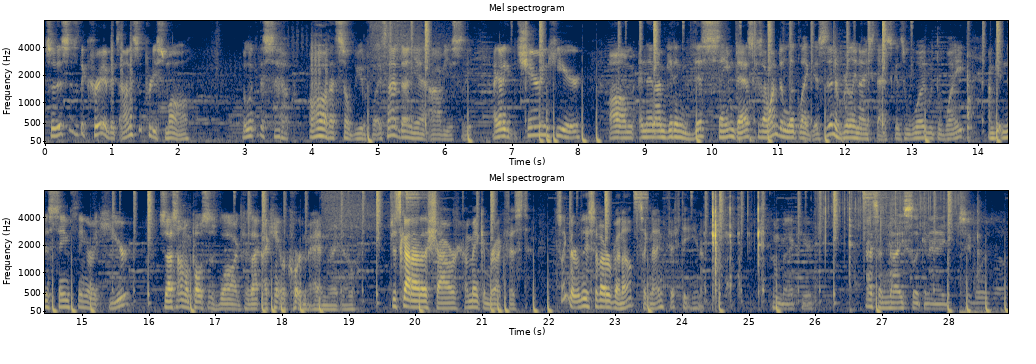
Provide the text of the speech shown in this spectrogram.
So this is the crib. It's honestly pretty small. But look at the setup. Oh, that's so beautiful. It's not done yet, obviously. I gotta get the chair in here. Um, and then I'm getting this same desk because I wanted to look like this. This is a really nice desk. It's wood with the white. I'm getting this same thing right here. So that's how I'm gonna post this vlog because I, I can't record Madden right now. Just got out of the shower. I'm making breakfast. It's like the earliest I've ever been up. It's like 9.50, you know. Come back here. That's a nice looking egg. Two boys up.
